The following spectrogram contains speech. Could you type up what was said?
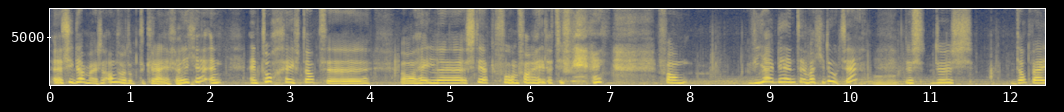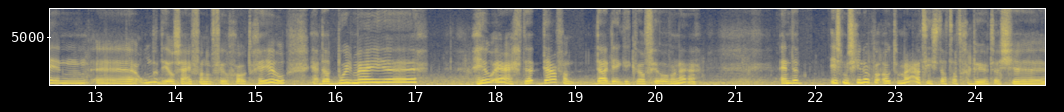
eh, zie daar maar eens een antwoord op te krijgen, weet je. En, en toch geeft dat eh, wel een hele sterke vorm van relativering. Van wie jij bent en wat je doet, hè. Dus, dus dat wij een eh, onderdeel zijn van een veel groter geheel... Ja, dat boeit mij heel erg. Dat, daarvan, daar denk ik wel veel over na. En dat, is misschien ook wel automatisch dat dat gebeurt als je,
